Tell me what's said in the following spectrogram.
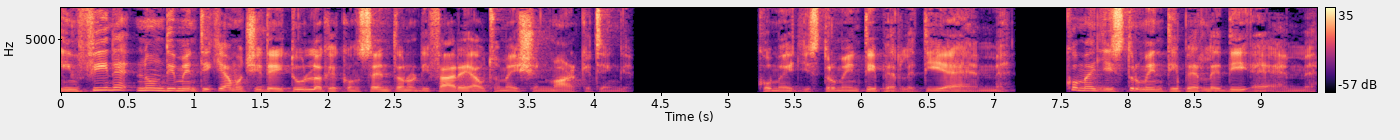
Infine, non dimentichiamoci dei tool che consentono di fare automation marketing, come gli strumenti per le DEM, come gli strumenti per le DEM.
